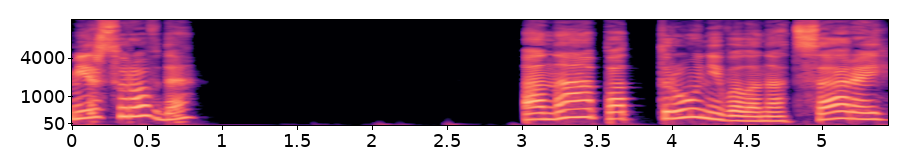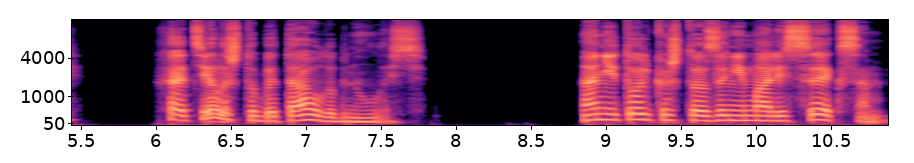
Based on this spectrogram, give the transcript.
Мир суров, да? Она подтрунивала над Сарой, хотела, чтобы та улыбнулась. Они только что занимались сексом.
